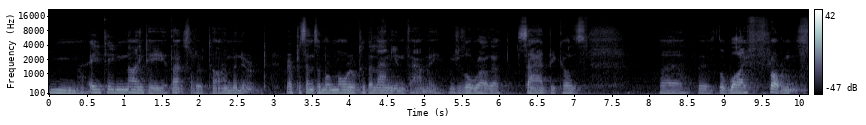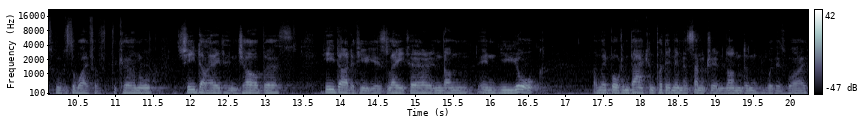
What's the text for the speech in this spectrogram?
mm, 1890, that sort of time, and it represents a memorial to the Lanyon family, which is all rather sad because uh, the, the wife, Florence, who was the wife of the colonel, she died in childbirth. He died a few years later in, Lon- in New York, and they brought him back and put him in a cemetery in London with his wife.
